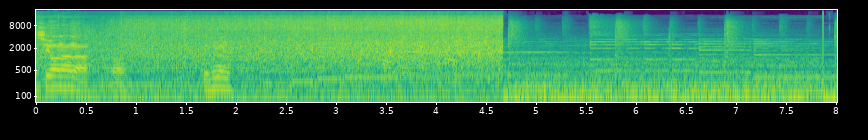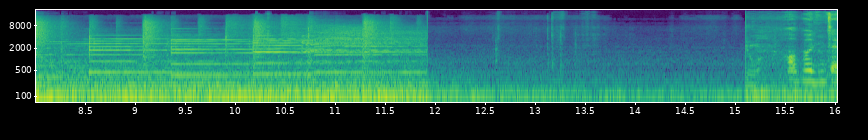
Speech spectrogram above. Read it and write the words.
시원하나? 어. 조심히. 아빠 진짜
